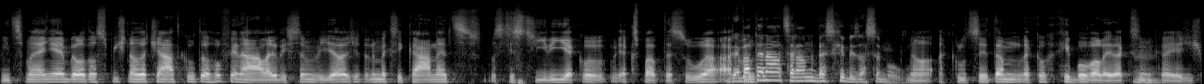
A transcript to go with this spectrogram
Nicméně bylo to spíš na začátku toho finále, když jsem viděl, že ten Mexikánec prostě střílí jako jak z Partesu. A, a 19 klu... ran bez chyby za sebou. No a kluci tam jako chybovali, tak jsem hmm. říkal, Ježíš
